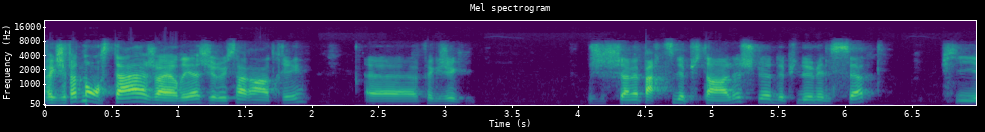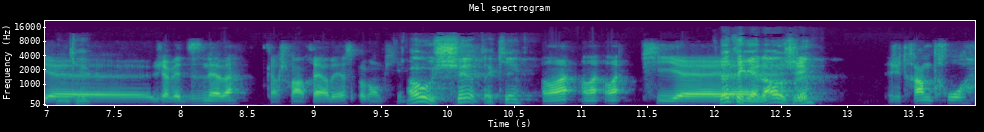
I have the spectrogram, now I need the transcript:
fait que j'ai fait mon stage à RDS, j'ai réussi à rentrer. Euh, fait que j'ai. Je suis jamais parti depuis ce temps-là. Je suis là depuis 2007. Puis euh, j'avais 19 ans quand je suis rentré à RDS, c'est pas compliqué. Oh shit, ok. Ouais, ouais, ouais. Puis. Euh, là, t'es quel âge, là? J'ai 33.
